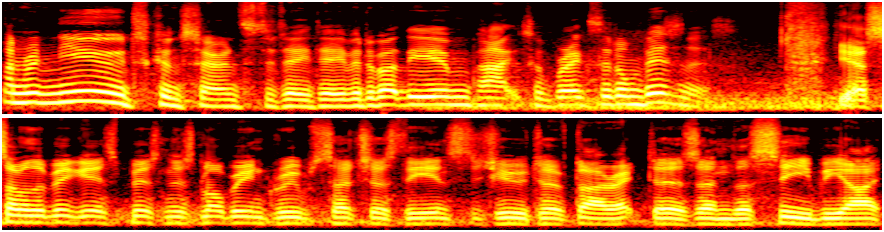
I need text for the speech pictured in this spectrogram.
And renewed concerns today, David, about the impact of Brexit on business. Yes, some of the biggest business lobbying groups, such as the Institute of Directors and the CBI,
